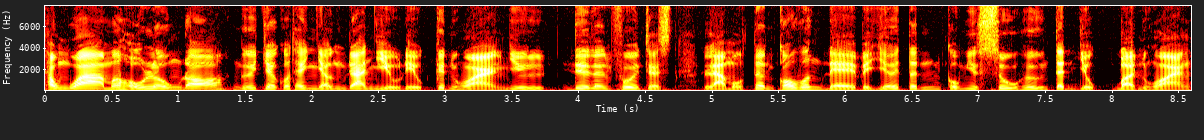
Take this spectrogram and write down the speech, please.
Thông qua mớ hổ lốn đó, người chơi có thể nhận ra nhiều điều kinh hoàng như Dylan Fuentes là một tên có vấn đề về giới tính cũng như xu hướng tình dục bệnh hoạn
